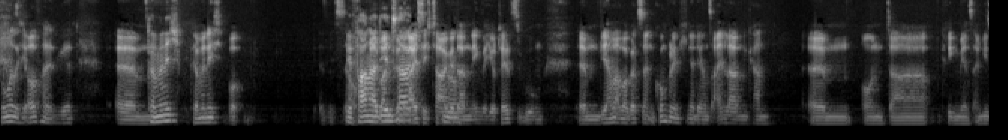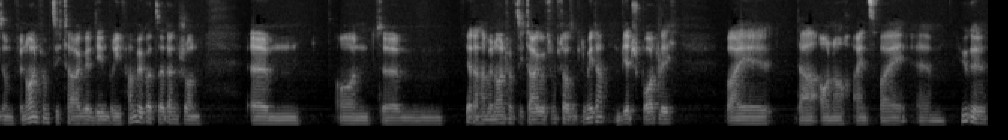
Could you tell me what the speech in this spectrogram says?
wo man sich aufhalten wird. Ähm, Können wir nicht? können wir nicht. Es ist Wir fahren halt jeden Tag. 30 Tage Ja. dann irgendwelche Hotels zu buchen. Ähm, wir haben aber Gott sei Dank einen Kumpel in China, der uns einladen kann. Ähm, und da kriegen wir jetzt ein Visum für 59 Tage. Den Brief haben wir Gott sei Dank schon. Ähm, und ähm, ja, dann haben wir 59 Tage, 5000 Kilometer. Wird sportlich, weil da auch noch ein, zwei ähm, Hügel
